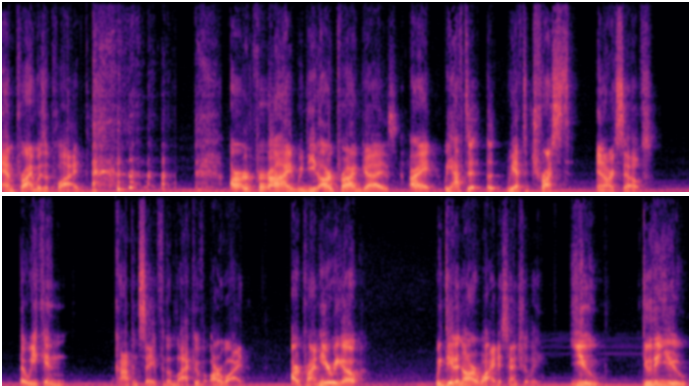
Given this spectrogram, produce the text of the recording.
M prime was applied. R prime. We need R prime, guys. All right, we have to uh, we have to trust in ourselves that we can compensate for the lack of R wide. R prime. Here we go. We did an R wide essentially. You do the U.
